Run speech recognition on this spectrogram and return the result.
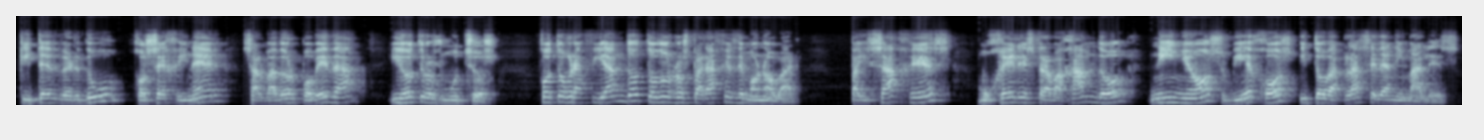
Quitet Verdú, José Giner, Salvador Poveda y otros muchos, fotografiando todos los parajes de Monóvar, paisajes, mujeres trabajando, niños, viejos y toda clase de animales.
